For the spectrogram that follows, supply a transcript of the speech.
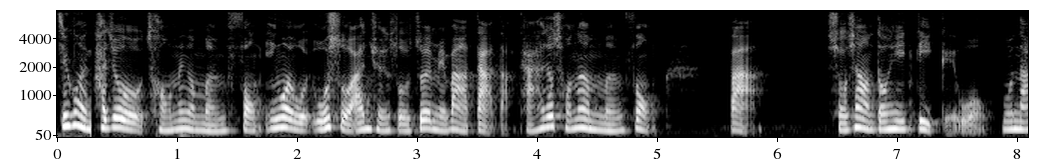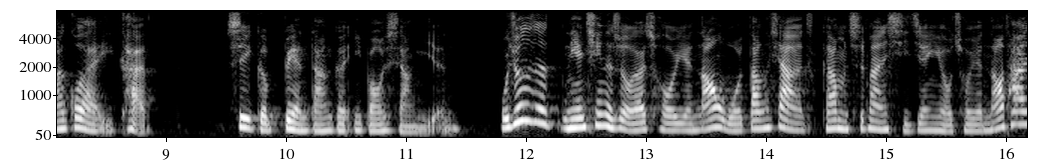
结果他就从那个门缝，因为我我锁安全锁，所以没办法大打开，他就从那个门缝把。手上的东西递给我，我拿过来一看，是一个便当跟一包香烟。我就是年轻的时候在抽烟，然后我当下跟他们吃饭席间也有抽烟，然后他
